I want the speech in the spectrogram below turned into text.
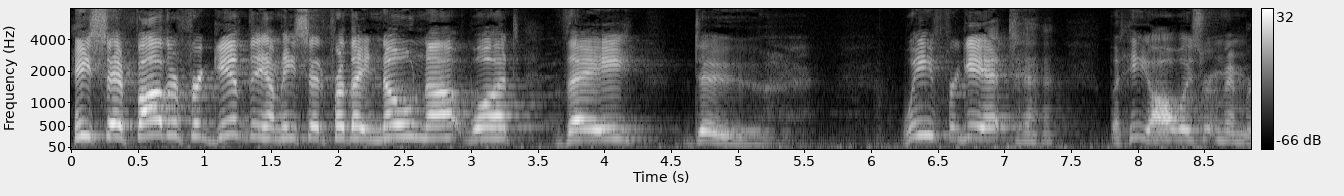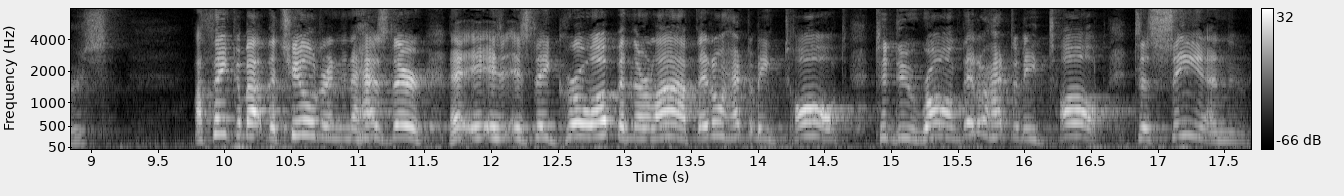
He said, Father, forgive them. He said, For they know not what they do. We forget, but He always remembers. I think about the children and as, as they grow up in their life, they don't have to be taught to do wrong. They don't have to be taught to sin.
